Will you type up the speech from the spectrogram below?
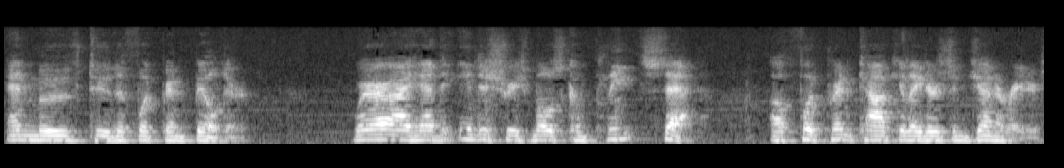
and move to the footprint builder, where I have the industry's most complete set of footprint calculators and generators,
